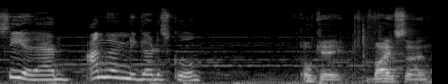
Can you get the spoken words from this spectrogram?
See you, Dad. I'm going to go to school. Okay, bye, son.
